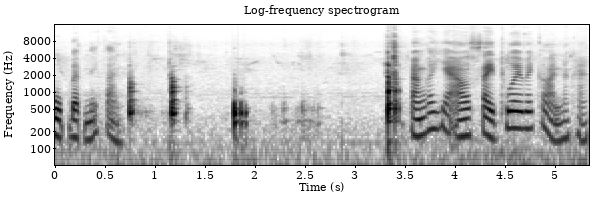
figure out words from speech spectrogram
บุบๆแบบนี้ก่อน ปังก็จะเอาใส่ถ้วยไว้ก่อนนะคะ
